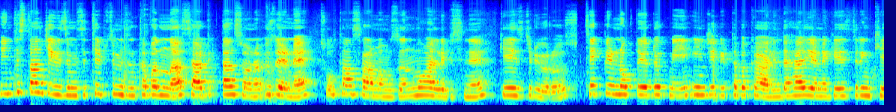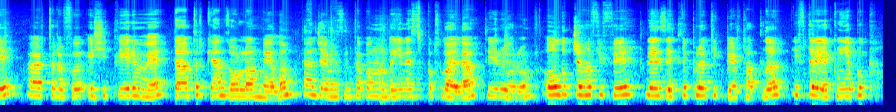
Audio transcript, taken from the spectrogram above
Hindistan cevizimizi tepsimizin tabanına serdikten sonra üzerine sultan sarmamızın muhallebisini gezdiriyoruz. Tek bir noktaya dökmeyin. ince bir tabak halinde her yerine gezdirin ki her tarafı eşitleyelim ve dağıtırken zorlanmayalım. Tenceremizin tabanını da yine spatula ile sıyırıyorum. Oldukça hafif ve lezzetli, pratik bir tatlı. İftara yakın yapıp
